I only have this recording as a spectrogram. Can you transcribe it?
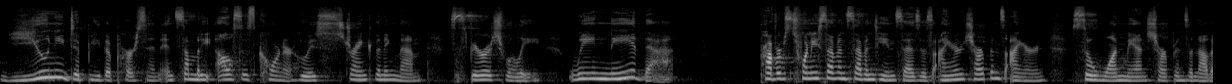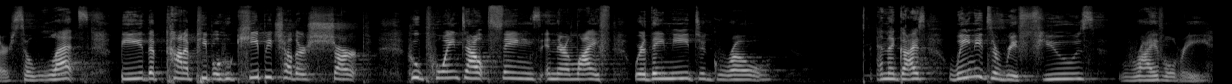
You need to be the person in somebody else's corner who is strengthening them spiritually. We need that. Proverbs 27 17 says, As iron sharpens iron, so one man sharpens another. So let's be the kind of people who keep each other sharp, who point out things in their life where they need to grow. And then, guys, we need to refuse rivalry.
